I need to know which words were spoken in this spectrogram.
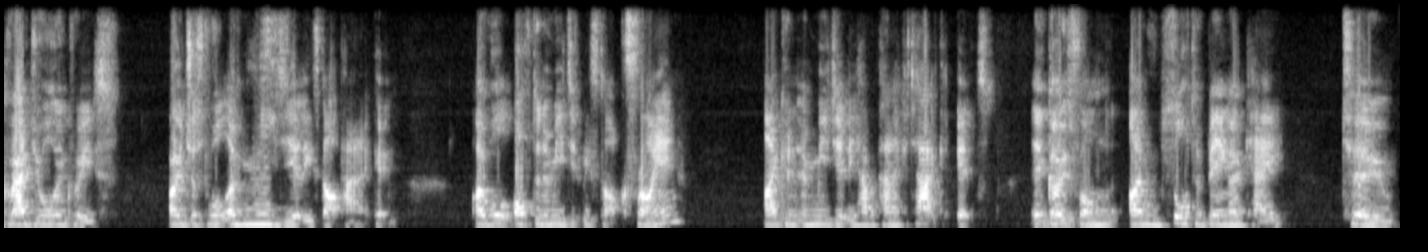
gradual increase. I just will immediately start panicking. I will often immediately start crying. I can immediately have a panic attack. It it goes from I'm sort of being okay to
